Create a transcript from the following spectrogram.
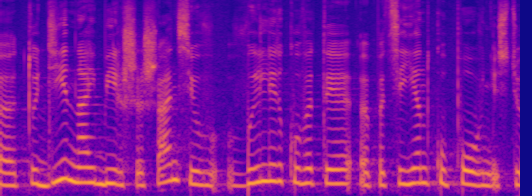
Е, Тоді найбільше шансів вилікувати е, пацієнтку повністю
